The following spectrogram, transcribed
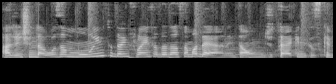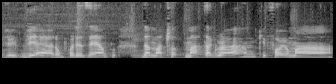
a gente ainda usa muito da influência da dança moderna. Então, de técnicas que vieram, por exemplo, da Martha Graham, que foi uma,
